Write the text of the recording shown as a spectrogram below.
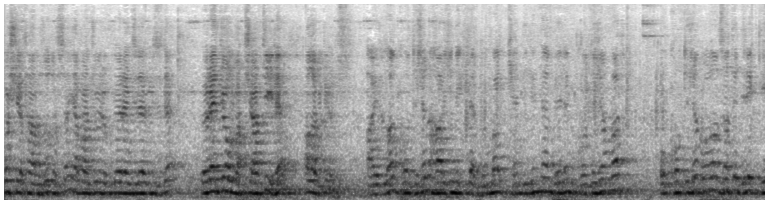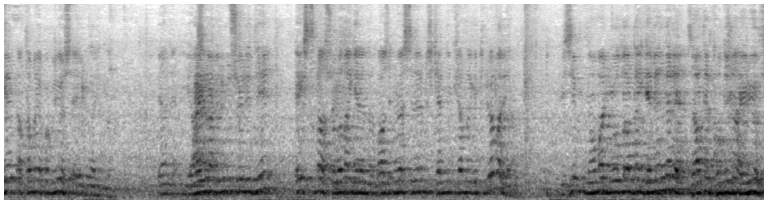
boş yatağımız olursa yabancı uyruklu öğrencilerimizi de öğrenci olmak şartı ile alabiliyoruz. ayrılan kontenjanın haricindekiler. Normal kendiliğinden verilen bir kontenjan var. O kontenjan olan zaten direkt diğer atama yapabiliyoruz Eylül ayında. Yani Yasin Ayrılan- söylediği ekstra sonradan gelenler. Bazı üniversitelerimiz kendi imkanına getiriyorlar ya. Bizim normal yollardan gelenlere zaten kontenjan ayırıyoruz.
